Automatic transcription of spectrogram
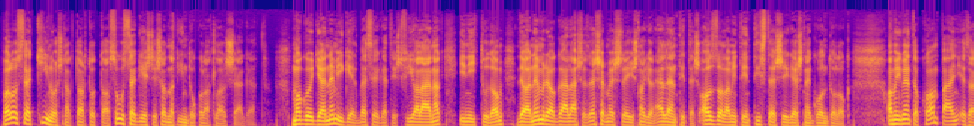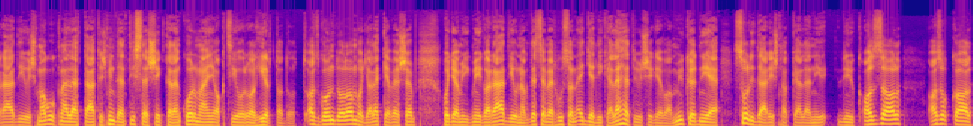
Valószínűleg kínosnak tartotta a szószegést és annak indokolatlanságát. Maga ugyan nem ígért beszélgetést fialának, én így tudom, de a nem reagálás az SMS-re is nagyon ellentétes azzal, amit én tisztességesnek gondolok. Amíg ment a kampány, ez a rádió is maguk mellett állt, és minden tisztességtelen kormányakcióról hírt adott. Azt gondolom, hogy a legkevesebb, hogy amíg még a rádiónak december 21-e lehetősége van működnie, szolidárisnak kell lenniük azzal, azokkal,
